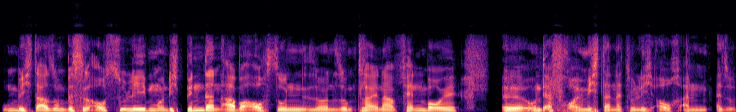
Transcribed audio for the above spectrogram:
um mich da so ein bisschen auszuleben. Und ich bin dann aber auch so ein, so ein, so ein kleiner Fanboy äh, und erfreue mich dann natürlich auch an, also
